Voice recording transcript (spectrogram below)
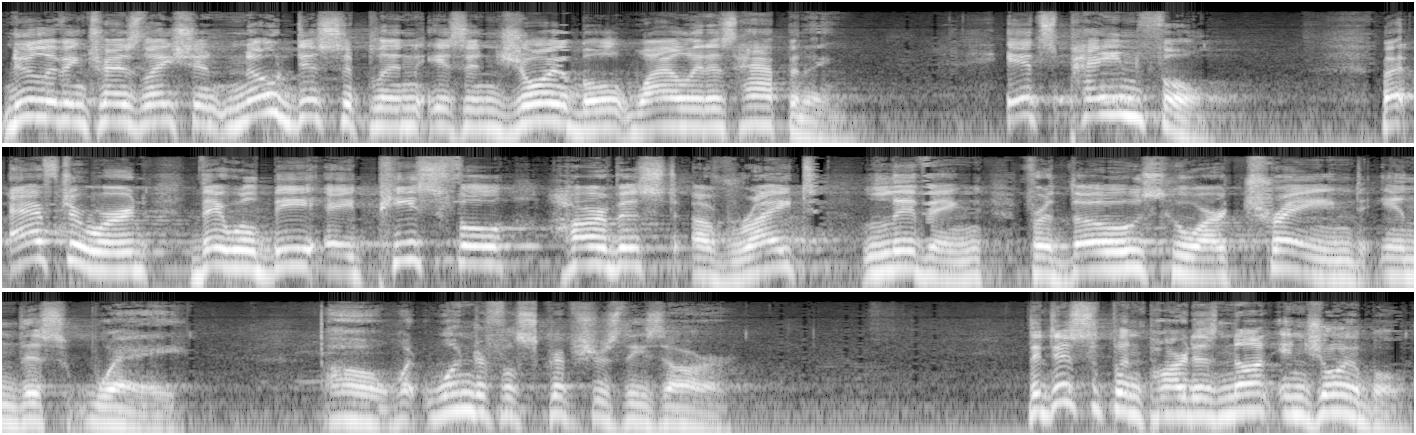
New Living Translation No discipline is enjoyable while it is happening. It's painful. But afterward, there will be a peaceful harvest of right living for those who are trained in this way. Oh, what wonderful scriptures these are. The discipline part is not enjoyable.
